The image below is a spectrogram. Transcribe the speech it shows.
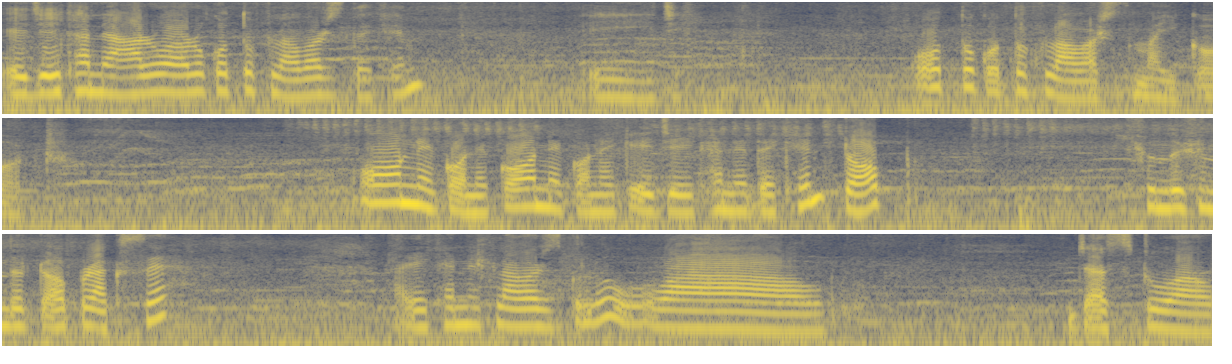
এই যে এখানে আরও আরও কত ফ্লাওয়ার্স দেখেন। এই যে। কত কত ফ্লাওয়ার্স মাই গড অনেক অনেক অনেক অনেক। এই যে এখানে দেখেন টপ সুন্দর সুন্দর টপ রাখছে। আর এখানে ফ্লাওয়ার্সগুলো ওয়াও জাস্ট ওয়াও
